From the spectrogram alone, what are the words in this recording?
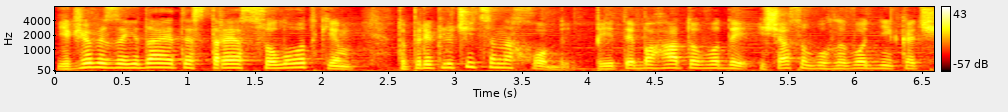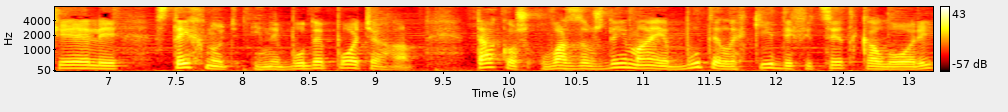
Якщо ви заїдаєте стрес солодким, то переключіться на хобі, пийте багато води, і з часом вуглеводні качелі стихнуть і не буде потяга. Також у вас завжди має бути легкий дефіцит калорій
